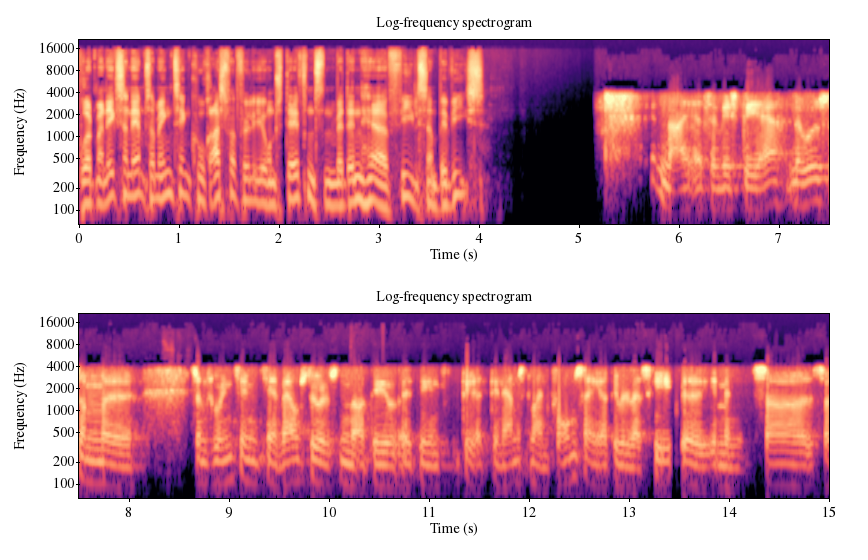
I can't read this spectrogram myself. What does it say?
Burde man ikke så nemt som ingenting kunne retsforfølge Jon Steffensen med den her fil som bevis? Nej, altså hvis det er noget, som, øh, som skulle indsendes til Erhvervsstyrelsen, og det, det, det, det nærmest var en formsag, og det ville være sket, øh, jamen så, så,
